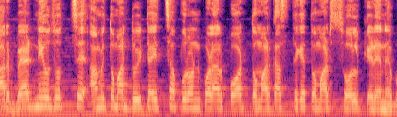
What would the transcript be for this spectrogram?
আর ব্যাড নিউজ হচ্ছে, আমি তোমার দুইটা ইচ্ছা পূরণ করার পর তোমার কাছ থেকে তোমার সোল কেড়ে নেব।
